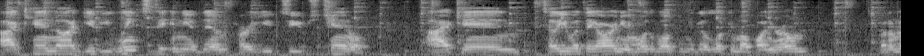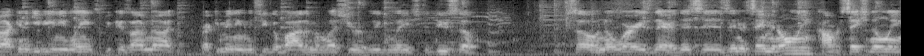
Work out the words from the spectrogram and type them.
I cannot give you links to any of them per YouTube's channel. I can tell you what they are, and you're more than welcome to go look them up on your own. But I'm not going to give you any links because I'm not recommending that you go buy them unless you're of legal age to do so. So no worries there. This is entertainment only, conversation only,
